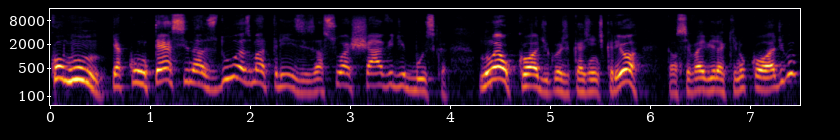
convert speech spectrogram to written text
comum, que acontece nas duas matrizes, a sua chave de busca? Não é o código que a gente criou? Então você vai vir aqui no código,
